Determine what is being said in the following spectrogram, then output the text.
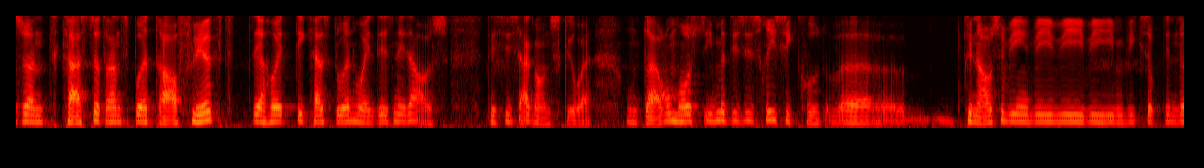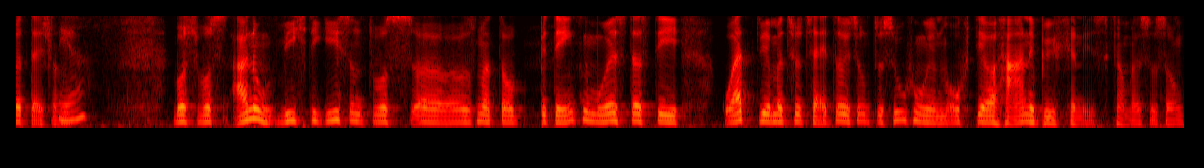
so einen Castor-Transport drauffliegt, der halt die Castoren halten das nicht aus. Das ist auch ganz klar. Und darum hast du immer dieses Risiko. Äh, genauso wie, wie, wie, wie, wie gesagt, in Norddeutschland. Ja. Was, was auch noch wichtig ist und was, äh, was man da bedenken muss, dass die Ort, wie man zurzeit als Untersuchungen macht, ja Hanebüchern ist, kann man so sagen.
